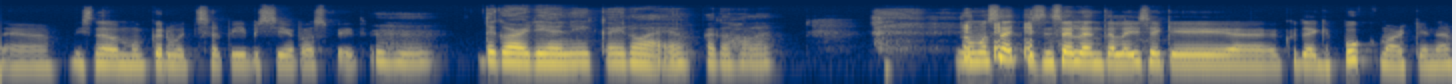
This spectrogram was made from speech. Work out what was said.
ja siis nad on mul kõrvuti seal BBC ja BuzzFeed. Mm -hmm. The Guardiani ikka ei loe ju, väga hale. no ma sättisin selle endale isegi äh, kuidagi bookmark'ina.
